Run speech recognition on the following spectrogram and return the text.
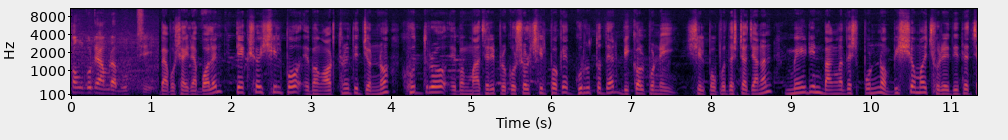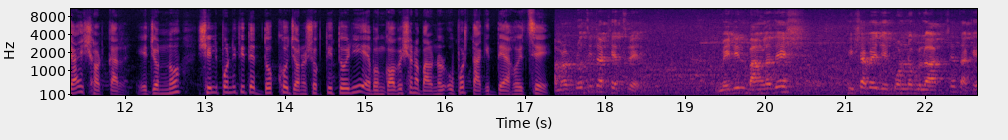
সংকটে আমরা ভুগছি। ব্যবসায়ীরা বলেন টেকসই শিল্প এবং অর্থনীতির জন্য ক্ষুদ্র এবং মাঝারি প্রকৌশল শিল্পকে গুরুত্ব দেওয়ার বিকল্প নেই। শিল্প উপদেষ্টা জানান মেড ইন বাংলাদেশ পণ্য বিশ্বময় ছড়িয়ে দিতে চায় সরকার। এজন্য শিল্পনীতিতে দক্ষ জনশক্তি তৈরি এবং গবেষণা বাড়ানোর উপর তাগিদ দেওয়া হয়েছে। আমরা প্রতিটা ক্ষেত্রে মেড ইন বাংলাদেশ হিসাবে যে পণ্যগুলো আসছে তাকে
